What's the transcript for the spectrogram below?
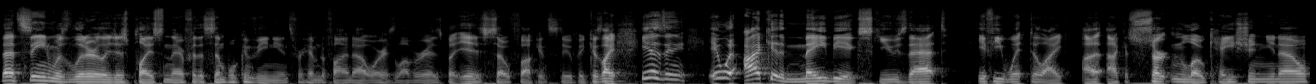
That scene was literally just placed in there for the simple convenience for him to find out where his lover is, but it is so fucking stupid because like he doesn't. It would I could maybe excuse that if he went to like a, like a certain location, you know,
